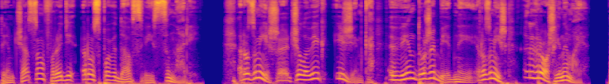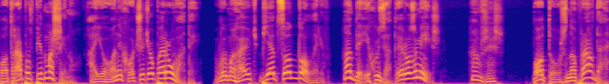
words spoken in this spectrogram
Тим часом Фредді розповідав свій сценарій. Розумієш, чоловік і жінка, він дуже бідний, розумієш, грошей немає. Потрапив під машину, а його не хочуть оперувати. Вимагають 500 доларів. А де їх узяти, розумієш? «А вже ж. Потужно, правда?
